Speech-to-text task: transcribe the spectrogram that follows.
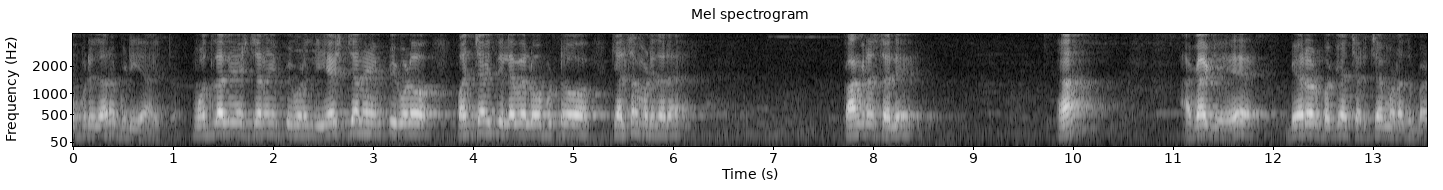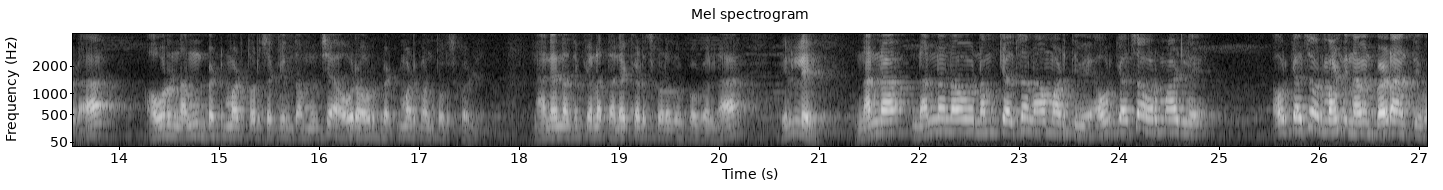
ಒಬ್ಬರಿದ್ದಾರೆ ಬಿಡಿ, ಆಯಿತು. ಮೊದಲೆಲ್ಲ ಎಷ್ಟು ಜನ ಎಂ ಪಿಗಳಿದ್ರು? ಎಷ್ಟು ಜನ ಎಂ ಪಿಗಳು ಪಂಚಾಯತಿ ಲೆವೆಲ್ ಹೋಗ್ಬಿಟ್ಟು ಕೆಲಸ ಮಾಡಿದ್ದಾರೆ? ಕಾಂಗ್ರೆಸ್ಸಲ್ಲಿ? ಹಾಂ? ಹಾಗಾಗಿ ಬೇರೆಯವ್ರ ಬಗ್ಗೆ ಚರ್ಚೆ ಮಾಡೋದು ಬೇಡ. ಅವರು ನನ್ನ ಬೆಟ್ ಮಾಡಿ ತೋರ್ಸೋಕ್ಕಿಂತ ಮುಂಚೆ ಅವರು ಅವ್ರು ಬೆಟ್ ಮಾಡ್ಕೊಂಡು ತೋರಿಸ್ಕೊಳ್ಳಿ. ನಾನೇನು ಅದಕ್ಕೆಲ್ಲ ತಲೆ ಕೆಡಿಸ್ಕೊಳ್ಳೋದಕ್ಕೆ ಹೋಗಲ್ಲ. ಇರಲಿ, ನನ್ನ ನನ್ನ ನಾವು ನಮ್ಮ ಕೆಲಸ ನಾವು ಮಾಡ್ತೀವಿ. ಅವ್ರ ಕೆಲಸ ಅವ್ರು ಮಾಡಲಿ. ಅವ್ರ ಕೆಲಸ ಅವ್ರು ಮಾಡಲಿ, ನಾವೇನು ಬೇಡ ಅಂತೀವ?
